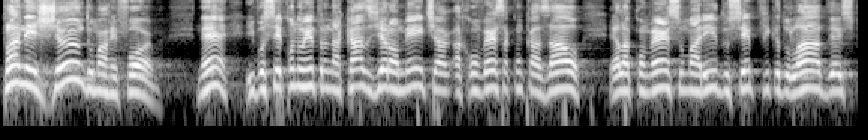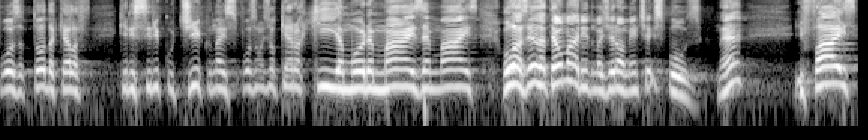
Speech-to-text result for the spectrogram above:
planejando uma reforma. Né? E você, quando entra na casa, geralmente a, a conversa com o casal, ela conversa, o marido sempre fica do lado, e a esposa toda aquela aquele ciricutico na esposa, mas eu quero aqui, amor, é mais, é mais. Ou às vezes até o marido, mas geralmente é a esposa, né? E faz,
